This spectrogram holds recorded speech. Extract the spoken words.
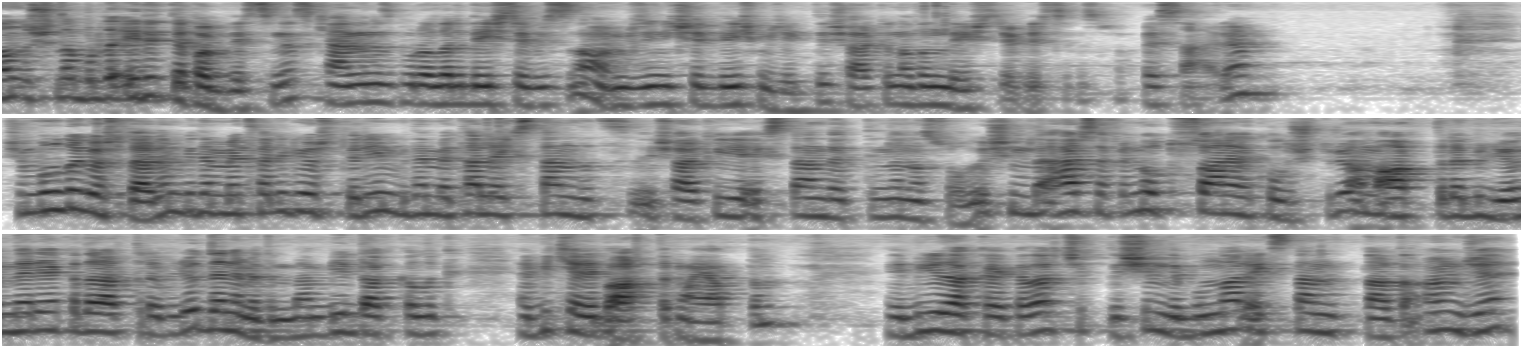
Onun dışında burada edit yapabilirsiniz. Kendiniz buraları değiştirebilirsiniz ama müziğin içeriği değişmeyecektir. Şarkının adını değiştirebilirsiniz vesaire. Şimdi bunu da gösterdim. Bir de metali göstereyim. Bir de metal extended şarkıyı extend ettiğimde nasıl oluyor? Şimdi her seferinde 30 saniyelik oluşturuyor ama arttırabiliyor. Nereye kadar arttırabiliyor denemedim. Ben bir dakikalık yani bir kere bir arttırma yaptım. E, Bir dakikaya kadar çıktı. Şimdi bunlar extended'lardan önce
